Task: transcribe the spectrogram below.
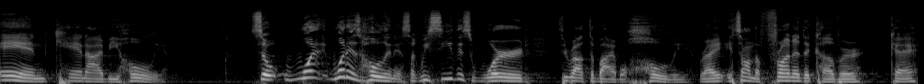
And can I be holy? So, what, what is holiness? Like, we see this word throughout the Bible, holy, right? It's on the front of the cover, okay?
